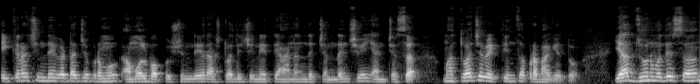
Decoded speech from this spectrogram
एकनाथ शिंदे गटाचे प्रमुख अमोल बापू शिंदे राष्ट्रवादीचे नेते आनंद चंदनशिवे यांच्यासह महत्त्वाच्या व्यक्तींचा प्रभाग येतो. याच झोनमध्ये सण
